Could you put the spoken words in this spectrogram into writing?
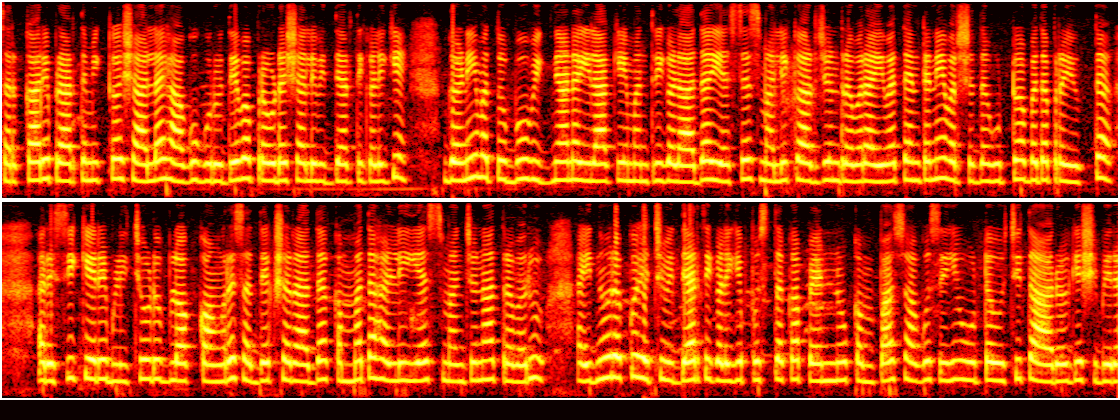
ಸರ್ಕಾರಿ ಪ್ರಾಥಮಿಕ ಶಾಲೆ ಹಾಗೂ ಗುರುದೇವ ಪ್ರೌಢಶಾಲೆ ವಿದ್ಯಾರ್ಥಿಗಳಿಗೆ ಗಣಿ ಮತ್ತು ಭೂ ವಿಜ್ಞಾನ ಇಲಾಖೆ ಮಂತ್ರಿಗಳಾದ ಎಸ್ ಎಸ್ ಮಲ್ಲಿಕಾರ್ಜುನ್ ರವರ ಐವತ್ತೆಂಟನೇ ವರ್ಷದ ಹುಟ್ಟುಹಬ್ಬದ ಪ್ರಯುಕ್ತ ಅರಸೀಕೆರೆ ಬಿಳಿಚೋಡು ಬ್ಲಾಕ್ ಕಾಂಗ್ರೆಸ್ ಅಧ್ಯಕ್ಷರಾದ ಕಮ್ಮತಹಳ್ಳಿ ಎಸ್ ಮಂಜುನಾಥ್ ರವರು ಐದುನೂರಕ್ಕೂ ಹೆಚ್ಚು ವಿದ್ಯಾರ್ಥಿಗಳಿಗೆ ಪುಸ್ತಕ, ಪೆನ್ನು, ಕಂಪಾಸ್ ಹಾಗೂ ಸಿಹಿ ಊಟ ಉಚಿತ ಆರೋಗ್ಯ ಶಿಬಿರ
